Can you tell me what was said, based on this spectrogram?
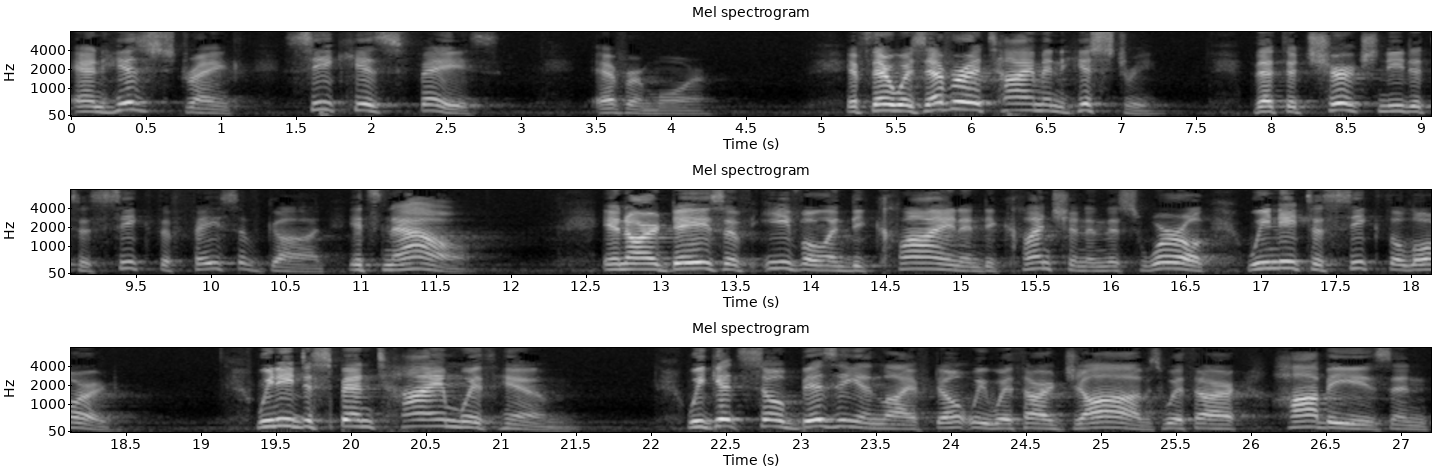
and his strength, seek his face evermore. If there was ever a time in history that the church needed to seek the face of God, it's now. In our days of evil and decline and declension in this world, we need to seek the Lord. We need to spend time with Him. We get so busy in life, don't we, with our jobs, with our hobbies, and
